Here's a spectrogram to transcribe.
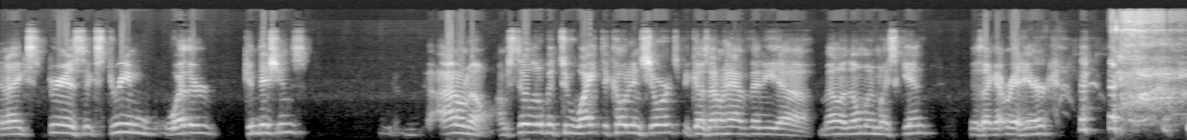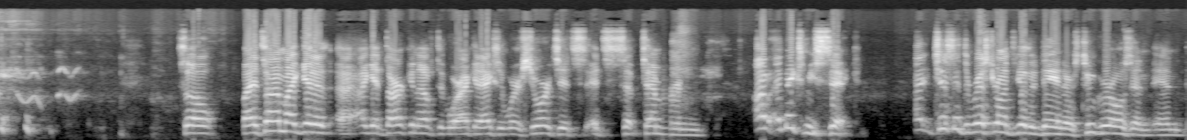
and I experienced extreme weather conditions, I don't know. I'm still a little bit too white to coat in shorts because I don't have any uh, melanoma in my skin because I got red hair. So by the time I get it, I get dark enough to where I can actually wear shorts. It's it's September and I, it makes me sick. I, just at the restaurant the other day, and there was two girls and and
